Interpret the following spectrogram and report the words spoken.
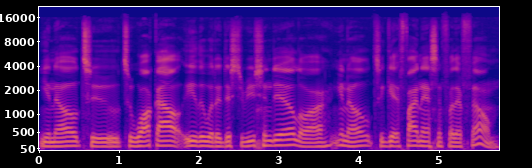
You know, to to walk out either with a distribution deal or you know to get financing for their film.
